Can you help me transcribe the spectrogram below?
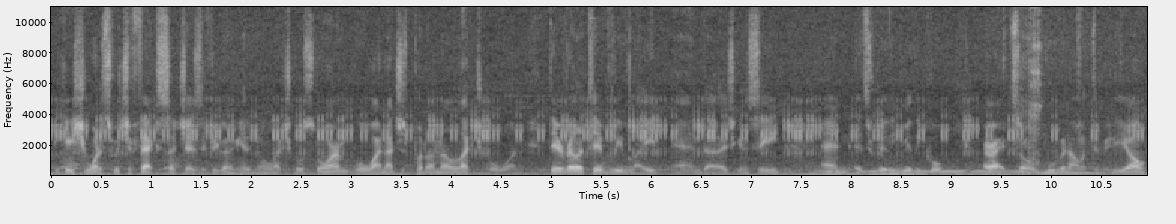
in case you want to switch effects such as if you're going to get an electrical storm well why not just put on an electrical one? They're relatively light and uh, as you can see and it's really really cool. All right so moving on with the video.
